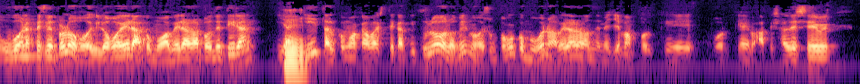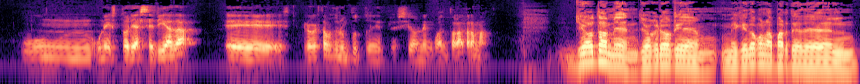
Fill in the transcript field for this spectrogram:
hubo una especie de prólogo y luego era como a ver ahora por dónde tiran y mm. aquí, tal como acaba este capítulo, lo mismo. Es un poco como, bueno, a ver ahora dónde me llevan, porque, porque a pesar de ser una historia seriada, eh, creo que estamos en un punto de inflexión en cuanto a la trama. Yo también, yo creo que me quedo con la parte del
